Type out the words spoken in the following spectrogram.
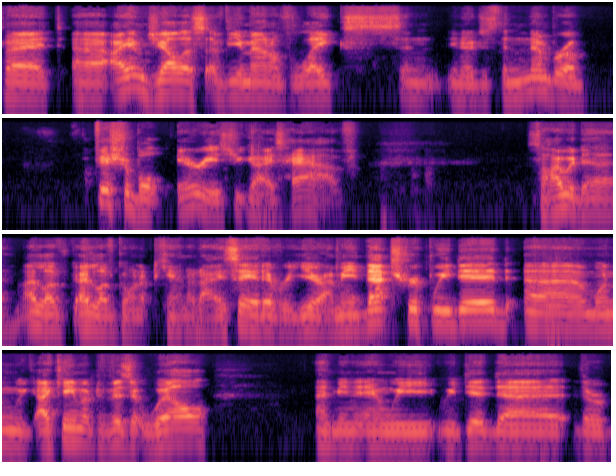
But uh, I am jealous of the amount of lakes and you know just the number of fishable areas you guys have. So I would, uh, I love, I love going up to Canada. I say it every year. I mean, that trip we did uh, when we, I came up to visit Will I mean, and we we did uh, the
